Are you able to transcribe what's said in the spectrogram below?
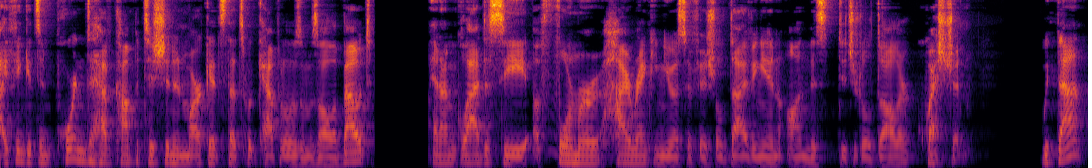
I think it's important to have competition in markets. That's what capitalism is all about. And I'm glad to see a former high ranking US official diving in on this digital dollar question. With that,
